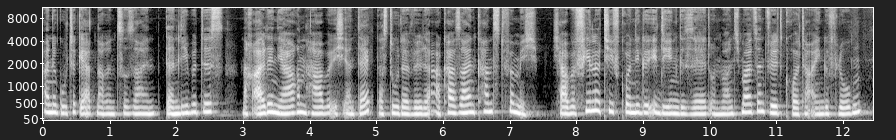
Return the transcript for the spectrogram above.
eine gute Gärtnerin zu sein. Denn liebe Dis, nach all den Jahren habe ich entdeckt, dass du der wilde Acker sein kannst für mich. Ich habe viele tiefgründige Ideen gesät und manchmal sind Wildkräuter eingeflogen,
